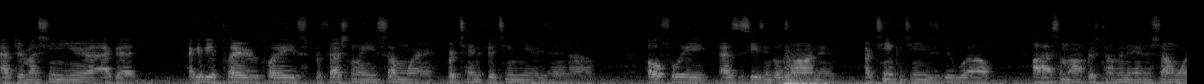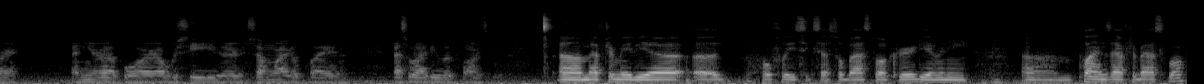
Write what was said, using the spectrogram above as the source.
after my senior year, I could I could be a player who plays professionally somewhere for 10 to 15 years, and um, hopefully, as the season goes on and our team continues to do well, I'll have some offers coming in or somewhere in Europe or overseas or somewhere I could play, and that's what I do look forward to. Um, after maybe a, a hopefully successful basketball career, do you have any um, plans after basketball?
